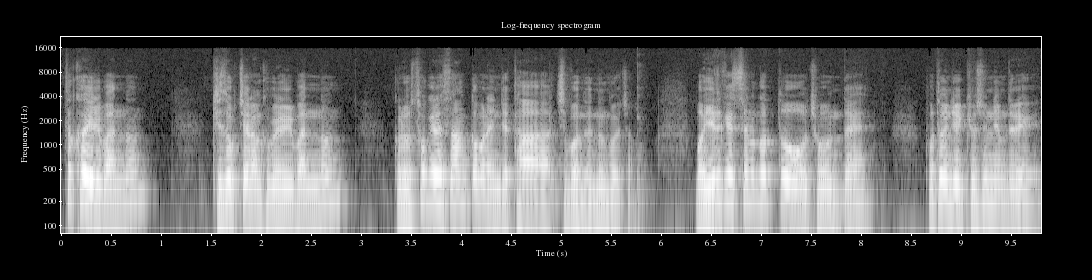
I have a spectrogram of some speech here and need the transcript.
특허 일반론, 기속재량 급여 일반론, 그리고 소개해서 한꺼번에 이제 다 집어넣는 거죠. 뭐 이렇게 쓰는 것도 좋은데 보통 이제 교수님들이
